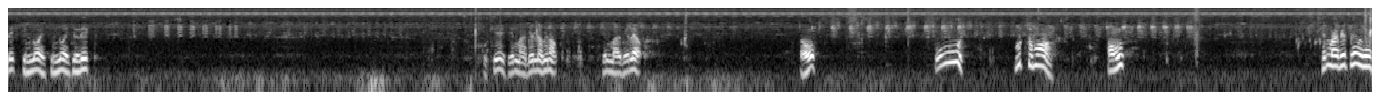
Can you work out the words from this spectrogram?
เล็กกินน้อยกินน้อยกินเล็กโอเคเห็นมาเบ็ดแล้วพี่น้องเห็นมาเบ็ดแล้วเอา โอ้ยรุดสมอเอาเห็นมาเบ็ดเพี้ยนเลย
